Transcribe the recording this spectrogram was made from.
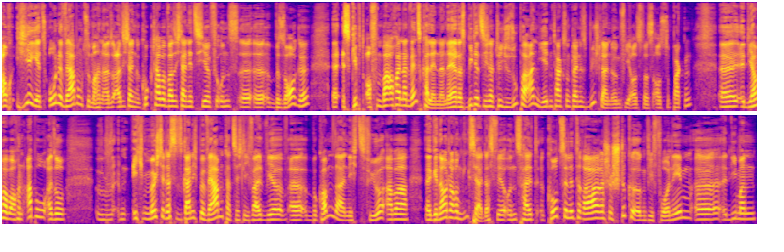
auch hier jetzt ohne Werbung zu machen, also als ich dann geguckt habe, was ich dann jetzt hier für uns äh, äh, besorge, äh, es gibt offenbar auch einen Adventskalender. Naja, das bietet sich natürlich super an, jeden Tag so ein kleines Büchlein irgendwie aus was auszupacken. Äh, die haben aber auch ein Abo, also äh, ich möchte das jetzt gar nicht bewerben tatsächlich, weil wir äh, bekommen da nichts für, aber äh, genau darum ging's ja, dass wir uns halt kurze literarische Stücke irgendwie vornehmen, äh, die man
